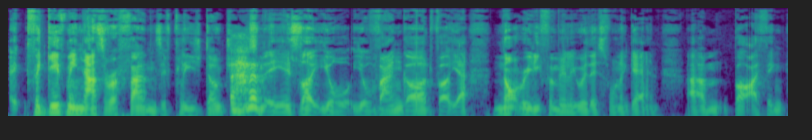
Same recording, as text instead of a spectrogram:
Uh, forgive me, Nazareth fans, if Please Don't Judas Me. Is like your your vanguard, but yeah, not really familiar with this one again. Um, but I think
